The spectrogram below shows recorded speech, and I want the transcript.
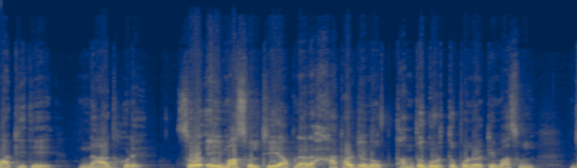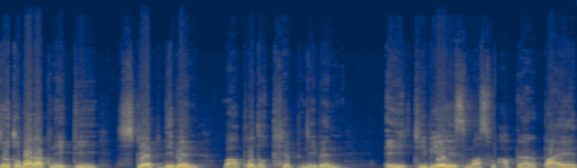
মাটিতে না ধরে। সো এই মাসুলটি আপনার হাঁটার জন্য অত্যন্ত গুরুত্বপূর্ণ একটি মাসুল। যতবার আপনি একটি স্টেপ দিবেন বা পদক্ষেপ নেবেন, এই টিবিয়ালিস মাসুল আপনার পায়ের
